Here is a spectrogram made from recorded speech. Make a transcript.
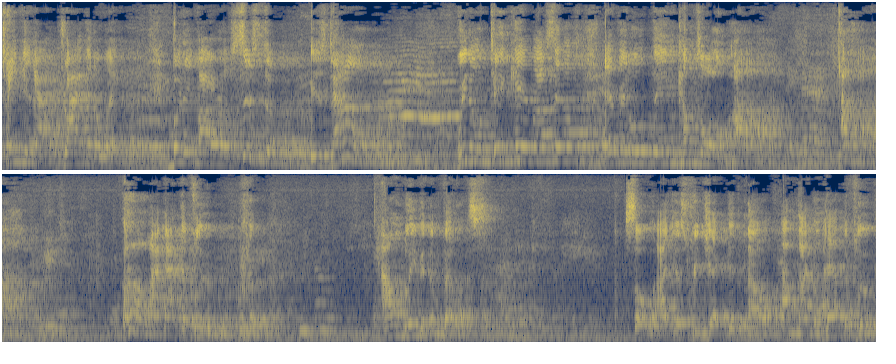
take it out, drive it away. But if our system is down, we don't take care of ourselves, every little thing comes along. Ah, ah, oh, I got the flu. I don't believe in them fellas. So I just rejected. No, I'm not going to have the flu.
